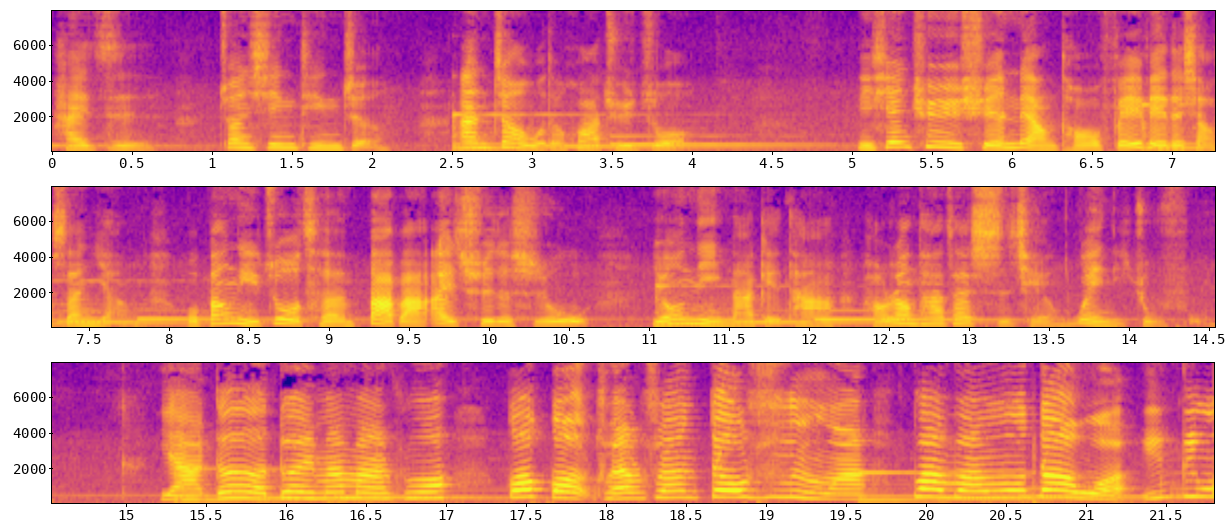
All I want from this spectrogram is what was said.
孩子，专心听着，按照我的话去做。”你先去选两头肥肥的小山羊，我帮你做成爸爸爱吃的食物，由你拿给他，好让他在死前为你祝福。雅各对妈妈说：“哥哥全身都是毛，爸爸摸到我一定会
